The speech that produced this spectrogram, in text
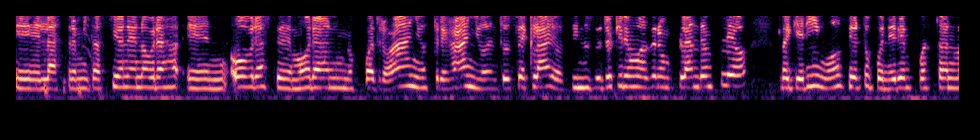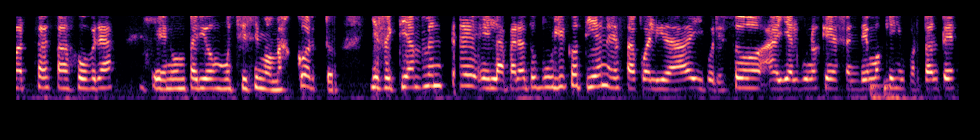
eh, las tramitaciones en obras, en obras se demoran unos cuatro años, tres años. Entonces, claro, si nosotros queremos hacer un plan de empleo, requerimos, ¿cierto?, poner en puesto en marcha esas obras en un periodo muchísimo más corto. Y efectivamente, el aparato público tiene esa cualidad y por eso hay algunos que defendemos que es importante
